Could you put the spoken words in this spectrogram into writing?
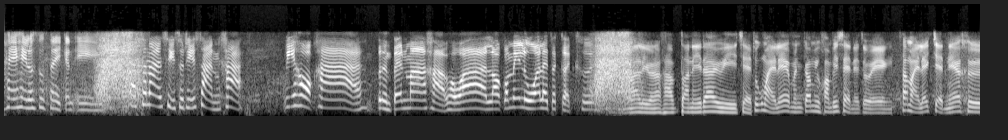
ให้ให้รู้สึกสนิทกันเอง ทัศนานศรีสุทธิสันค่ะ V6 ค่ะ ตื่นเต้นมากค่ะ เพราะว่าเราก็ไม่รู้อะไรจะเกิดขึ้น มาริวนะครับ ตอนนี้ได้ V7 ทุกหมายเลขมันก็มีความพิเศษในตัวเอง ถ้าหมายเลข7เนี่ยก็คือ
